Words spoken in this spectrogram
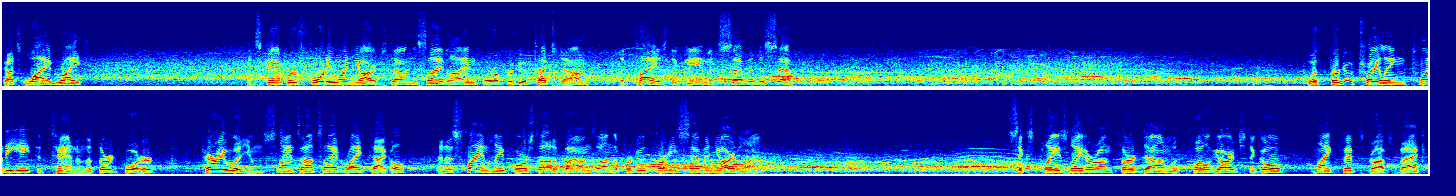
cuts wide right, and scampers 41 yards down the sideline for a Purdue touchdown that ties the game at 7 to 7. With Purdue trailing 28 to 10 in the third quarter, Perry Williams slants outside right tackle and is finally forced out of bounds on the Purdue 37-yard line. Six plays later on third down with 12 yards to go, Mike Phipps drops back,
